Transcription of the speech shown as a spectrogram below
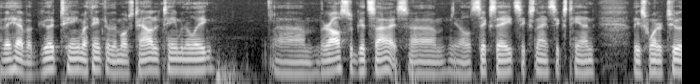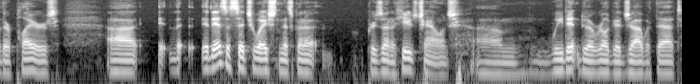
they have a good team. I think they're the most talented team in the league. Um, they're also good size. Um, you know, six eight, six nine, six ten. At least one or two of their players. Uh, it, it is a situation that's going to present a huge challenge. Um, we didn't do a real good job with that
